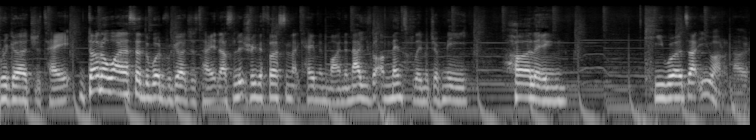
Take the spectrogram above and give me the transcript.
regurgitate. Don't know why I said the word regurgitate. That's literally the first thing that came in mind. And now you've got a mental image of me hurling keywords at you. I don't know.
